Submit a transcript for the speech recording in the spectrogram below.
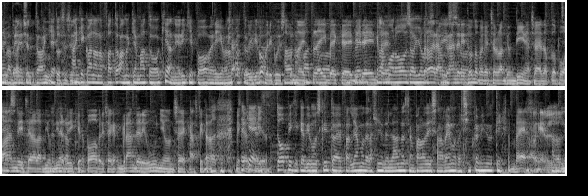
tutto, va bene accetto tutto. Anche, tutto, sì, sì. anche quando hanno, fatto, hanno chiamato, chi erano i ricchi e poveri? Che avevano Certo, fatto Ricky Poveri con il playback il playback evidente clamoroso. Io però era un grande ritorno perché c'era la biondina cioè dopo, dopo Sì, anni sì, c'era la biondina di ricchi e poveri cioè grande reunion cioè caspita? Esatto. Sai che il topic che abbiamo scritto è parliamo della fine dell'anno, stiamo parlando di Sanremo da 5 minuti. Beh, perché il, Allora, il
